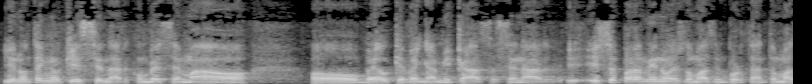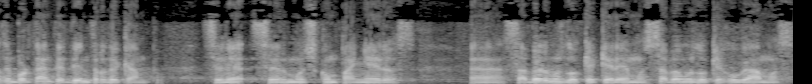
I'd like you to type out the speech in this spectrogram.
Yo no tengo que cenar con Benzema o, o que venga a mi casa a cenar. Eso para mí no es lo más importante. Lo más importante es dentro de campo. Sermos compañeros. Uh, sabermos lo que queremos, sabemos lo que jugamos.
